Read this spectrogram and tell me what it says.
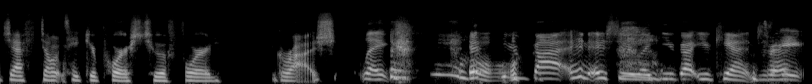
Jeff, don't take your Porsche to a Ford garage. Like if you've got an issue like you got you can't just right.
